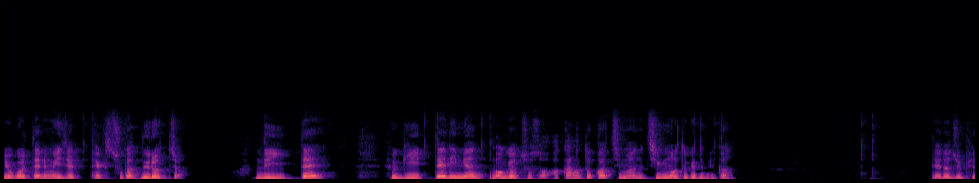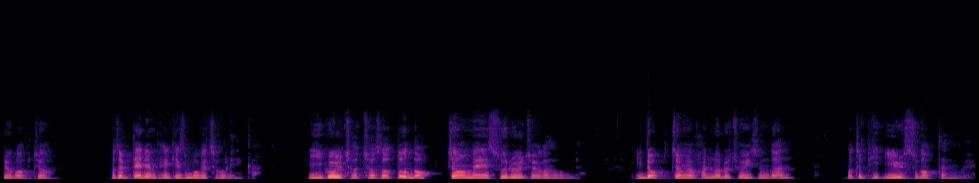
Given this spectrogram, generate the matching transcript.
이걸 때리면 이제 백수가 늘었죠. 근데 이때 흑이 때리면 먹여쳐서 아까랑 똑같지만 지금 어떻게 됩니까? 때려줄 필요가 없죠. 어차피 때리면 백이 계속 먹여쳐 버리니까. 이걸 젖혀서 또 넉점의 수를 조여가는 겁니다. 이 넉점의 활로를 조인 순간 어차피 이을 수가 없다는 거예요.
